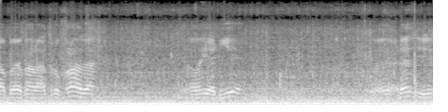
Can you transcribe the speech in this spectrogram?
આપણે કાલ રાત્રો રોકણા હતા. હવે હેડીએ. હેડ્યા છીએ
